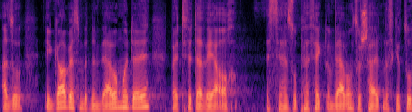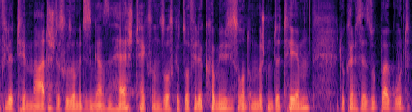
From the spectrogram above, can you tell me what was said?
Also egal ob jetzt mit einem Werbemodell, bei Twitter wäre ja auch, ist ja so perfekt, um Werbung zu schalten. Es gibt so viele thematische Diskussionen mit diesen ganzen Hashtags und so. Es gibt so viele Communities rund um bestimmte Themen. Du könntest ja super gut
